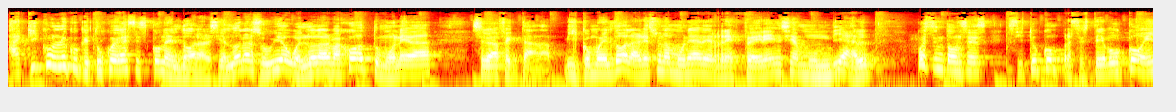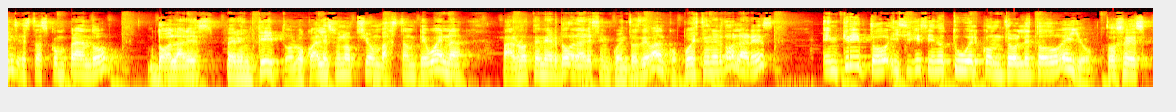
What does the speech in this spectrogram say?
aquí con lo único que tú juegas es con el dólar. Si el dólar subió o el dólar bajó, tu moneda se ve afectada. Y como el dólar es una moneda de referencia mundial, pues entonces, si tú compras stablecoins, estás comprando dólares pero en cripto, lo cual es una opción bastante buena para no tener dólares en cuentas de banco. Puedes tener dólares en cripto y sigues siendo tú el control de todo ello. Entonces,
